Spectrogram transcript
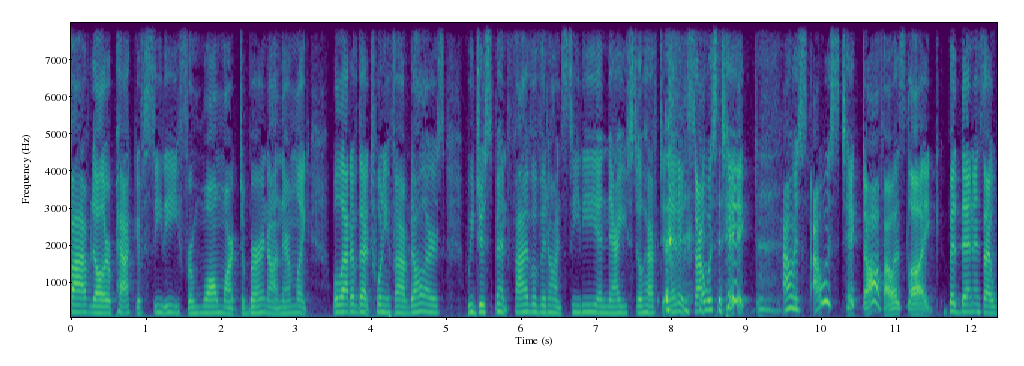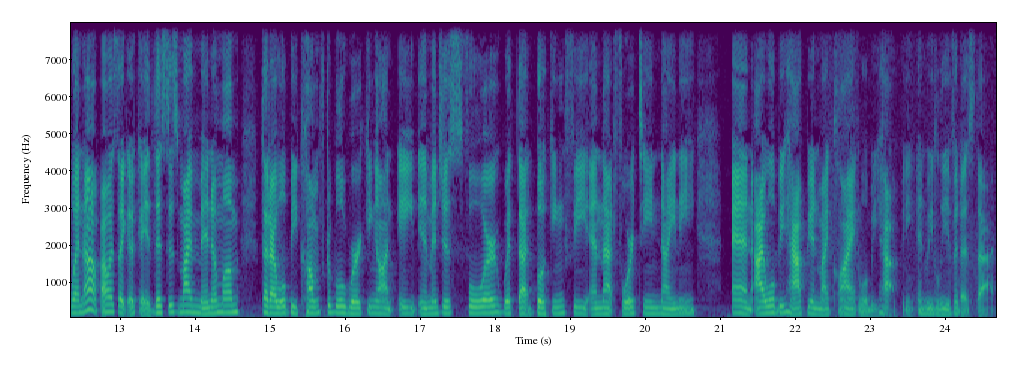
$5 pack of CD from Walmart to burn on there. I'm like, well, out of that $25, we just spent five of it on CD, and now you still have to edit. So I was ticked. I was, I was ticked off. I was like, but then as I went up, I was like, okay, this is my minimum that I will be comfortable working on eight images for with that booking fee and that fourteen ninety, and I will be happy and my client will be happy, and we leave it as that.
